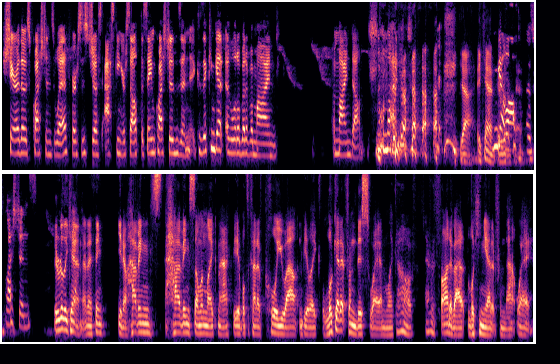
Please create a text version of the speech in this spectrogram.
share those questions with versus just asking yourself the same questions and because it can get a little bit of a mind a mind dump. a mind yeah, it can. You can get lost in those questions. It really can, and I think you know having having someone like Mac be able to kind of pull you out and be like, look at it from this way. I'm like, oh, I've never thought about looking at it from that way.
